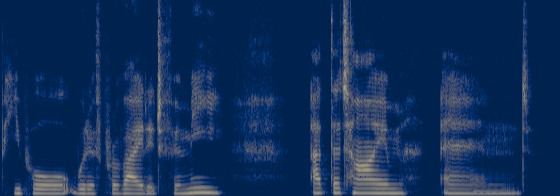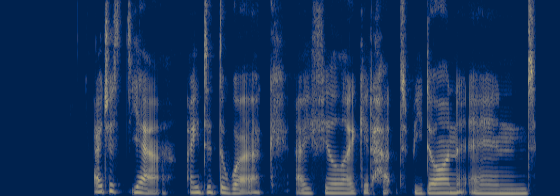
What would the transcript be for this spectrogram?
people would have provided for me at the time. And I just, yeah, I did the work. I feel like it had to be done. And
